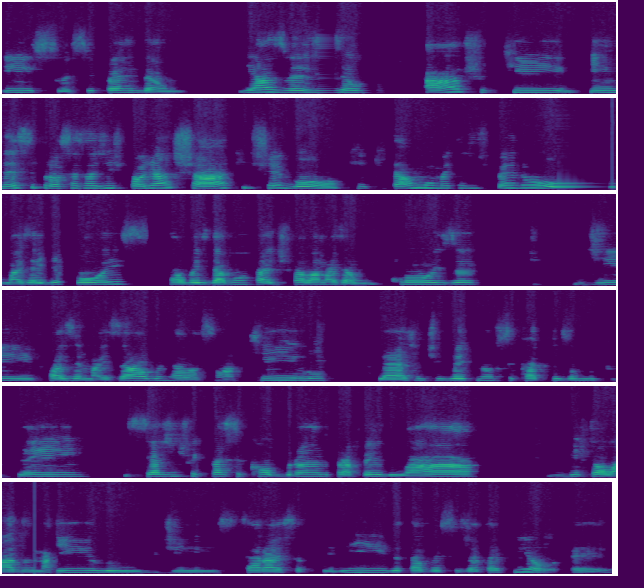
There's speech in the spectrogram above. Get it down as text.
isso, esse perdão. E às vezes eu acho que, e nesse processo a gente pode achar que chegou, que, que tal momento a gente perdoou, mas aí depois talvez dá vontade de falar mais alguma coisa, de fazer mais algo em relação àquilo, e aí a gente vê que não cicatrizou muito bem, e se a gente ficar se cobrando para perdoar, bitolado naquilo, de sarar essa ferida, talvez seja até pior. É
